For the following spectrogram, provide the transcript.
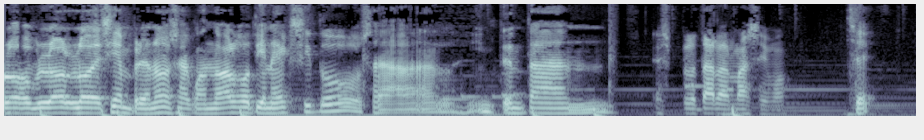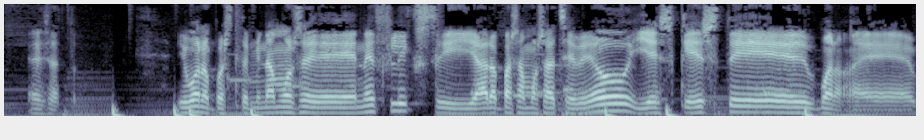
lo, lo- lo de siempre, ¿no? O sea, cuando algo tiene éxito, o sea, intentan... Explotar al máximo. Sí. Exacto. Y bueno, pues terminamos eh, Netflix y ahora pasamos a HBO y es que este, bueno, eh,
